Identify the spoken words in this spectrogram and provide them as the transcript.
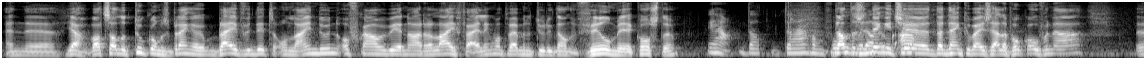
En eh, ja, wat zal de toekomst brengen? Blijven we dit online doen of gaan we weer naar een live veiling? Want we hebben natuurlijk dan veel meer kosten. Ja, dat, daarom Dat is een dingetje, daar denken wij zelf ook over na. Eh,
